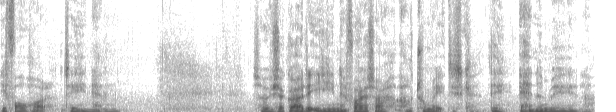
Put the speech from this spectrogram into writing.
i forhold til hinanden. Så hvis jeg gør det ene, får jeg så automatisk det andet med, eller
